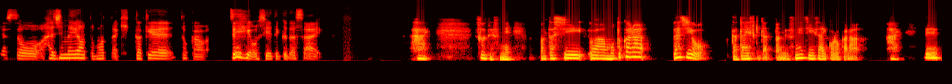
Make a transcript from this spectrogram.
キャストを始めようと思ったきっかけとか、ぜひ教えてください。はい。そうですね。私は元からラジオが大好きだったんですね。小さい頃から。はい。で、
